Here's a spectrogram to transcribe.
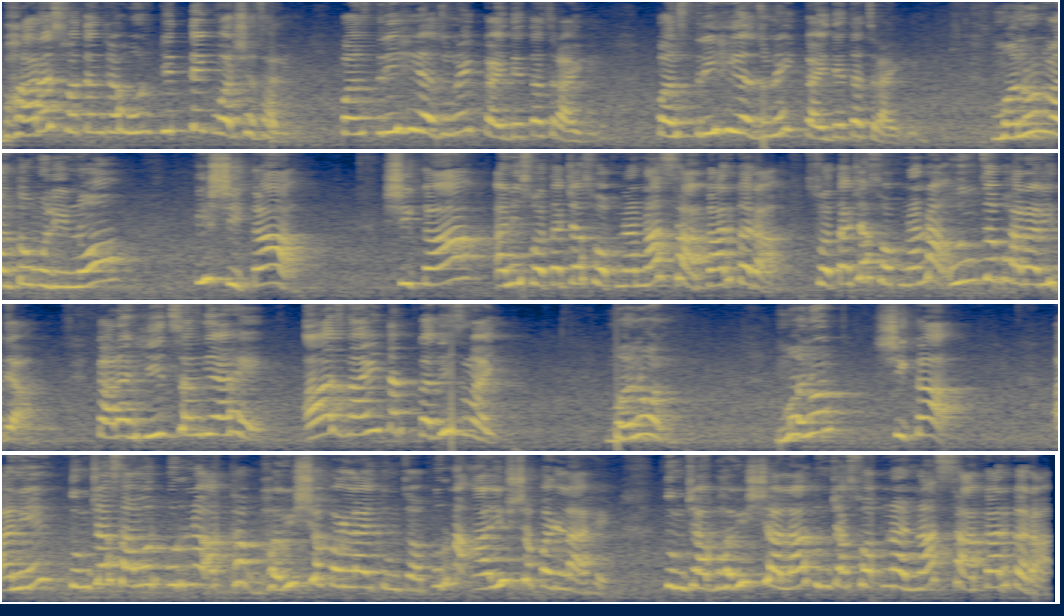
भारत स्वतंत्र होऊन कित्येक वर्ष झाली पण स्त्री ही अजूनही कैदेतच राहिली. पण स्त्री ही अजूनही कैदेतच राहिली. म्हणून म्हणतो मुलींनो की शिका. शिका आणि स्वतःच्या स्वप्नांना साकार करा. स्वतःच्या स्वप्नांना उंच भरारी द्या. कारण हीच संधी आहे. आज नाही तर कधीच नाही. म्हणून म्हणून शिका. आणि तुमच्यासमोर पूर्ण अख्खं भविष्य पडलं आहे तुमचं. पूर्ण आयुष्य पडलं आहे. तुमच्या भविष्याला तुमच्या स्वप्नांना साकार करा.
